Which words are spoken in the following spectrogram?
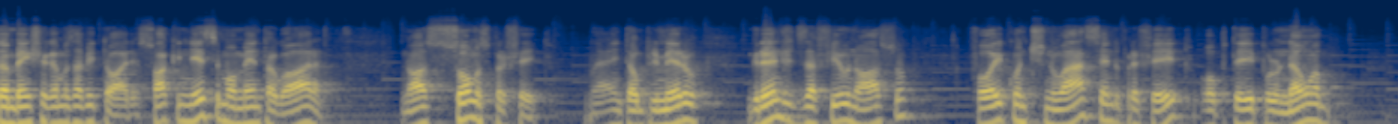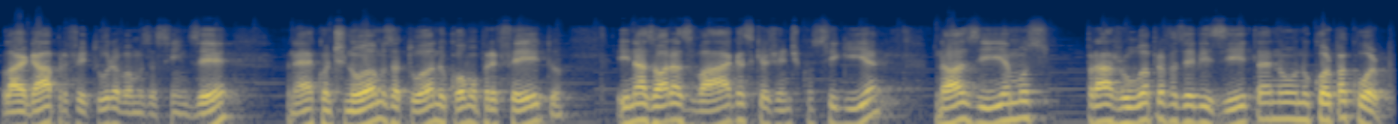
também chegamos à vitória. Só que nesse momento agora nós somos prefeito, né? Então o primeiro grande desafio nosso foi continuar sendo prefeito. Optei por não largar a prefeitura, vamos assim dizer, né? Continuamos atuando como prefeito e nas horas vagas que a gente conseguia, nós íamos para a rua para fazer visita no, no, corpo a corpo.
